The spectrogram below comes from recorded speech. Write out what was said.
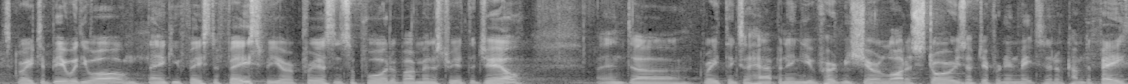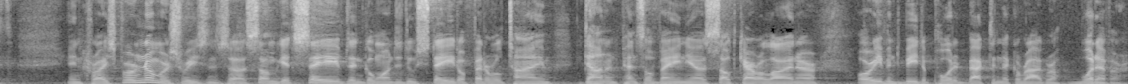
It's great to be with you all, and thank you face to face for your prayers and support of our ministry at the jail. And uh, great things are happening. You've heard me share a lot of stories of different inmates that have come to faith in Christ for numerous reasons. Uh, some get saved and go on to do state or federal time down in Pennsylvania, South Carolina, or even to be deported back to Nicaragua, whatever.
